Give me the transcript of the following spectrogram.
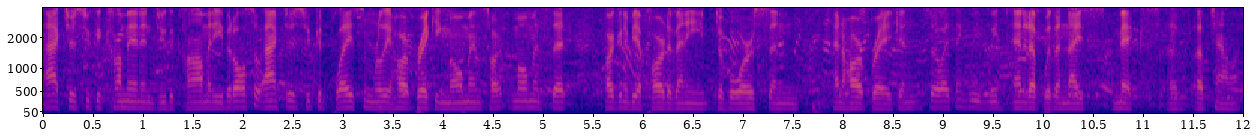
actors who could come in and do the comedy, but also actors who could play some really heartbreaking moments, heart, moments that are going to be a part of any divorce and, and heartbreak. And so I think we, we ended up with a nice mix of, of talent.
